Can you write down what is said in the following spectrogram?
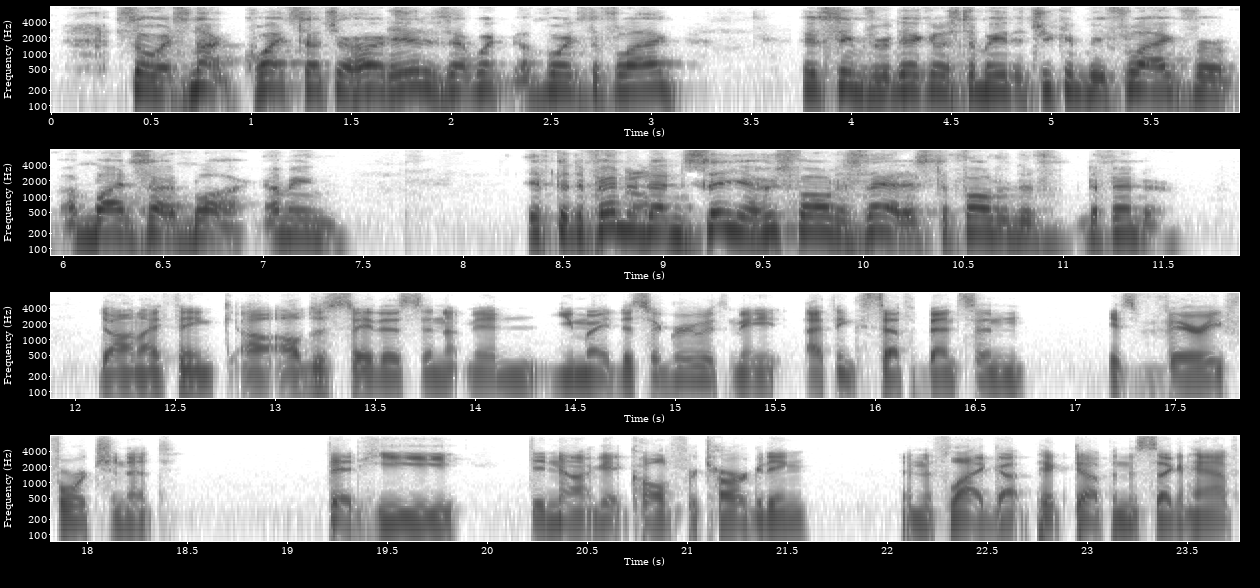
so it's not quite such a hard hit. Is that what avoids the flag? It seems ridiculous to me that you can be flagged for a blindside block. I mean, if the defender doesn't see you, whose fault is that? It's the fault of the defender. Don, I think uh, I'll just say this, and, and you might disagree with me. I think Seth Benson is very fortunate that he did not get called for targeting and the flag got picked up in the second half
